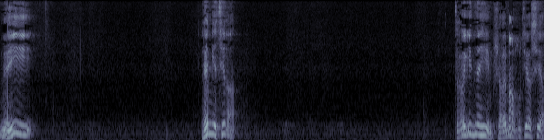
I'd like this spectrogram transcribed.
נהי הם יצירה. צריך להגיד נהים, שהרי מלכות היא עשייה.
